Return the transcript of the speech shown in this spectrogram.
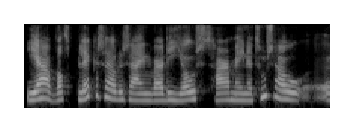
ja, wat plekken zouden zijn waar die Joost haar mee naartoe zou eh,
